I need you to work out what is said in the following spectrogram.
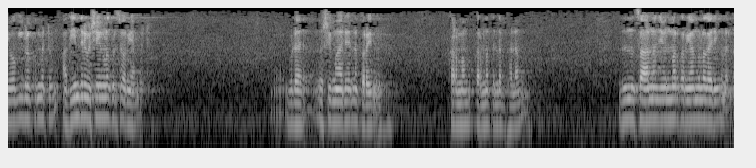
യോഗികൾക്കും മറ്റും അതീന്ദ്രിയ വിഷയങ്ങളെക്കുറിച്ചും അറിയാൻ പറ്റും. ഇവിടെ ഋഷിമാര് തന്നെ പറയുന്നു കർമ്മം കർമ്മത്തിന്റെ ഫലം. ഇതൊന്നും സാധാരണ ജീവന്മാർക്ക് അറിയാവുന്ന കാര്യങ്ങളല്ല.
